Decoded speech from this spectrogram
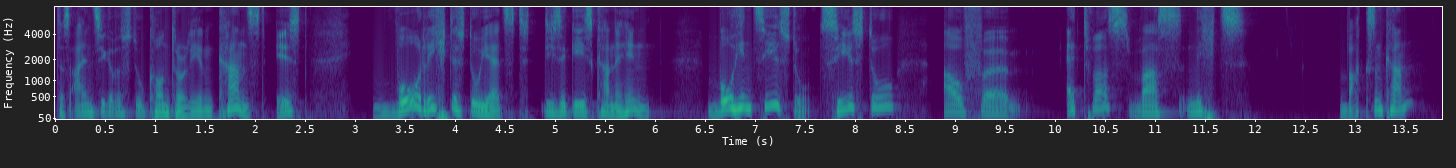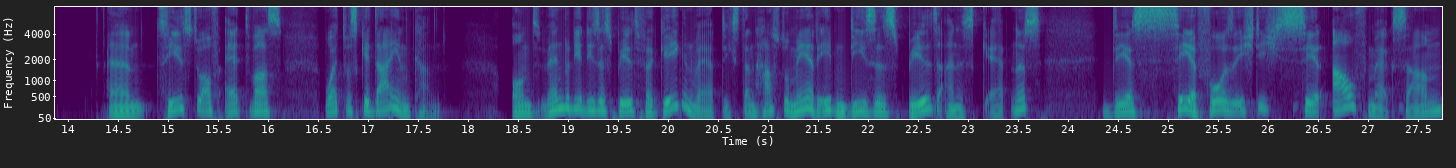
Das Einzige, was du kontrollieren kannst, ist, wo richtest du jetzt diese Gießkanne hin? Wohin zielst du? Zielst du auf äh, etwas, was nichts wachsen kann? Ähm, zielst du auf etwas, wo etwas gedeihen kann? Und wenn du dir dieses Bild vergegenwärtigst, dann hast du mehr eben dieses Bild eines Gärtners, der sehr vorsichtig, sehr aufmerksam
